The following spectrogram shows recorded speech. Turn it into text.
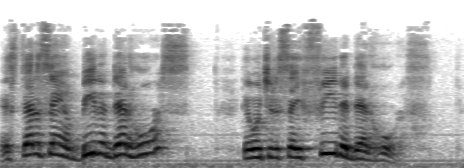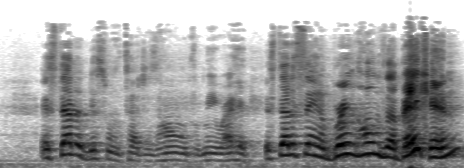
Instead of saying beat a dead horse, they want you to say feed a dead horse. Instead of this one touches home for me right here. Instead of saying bring home the bacon,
